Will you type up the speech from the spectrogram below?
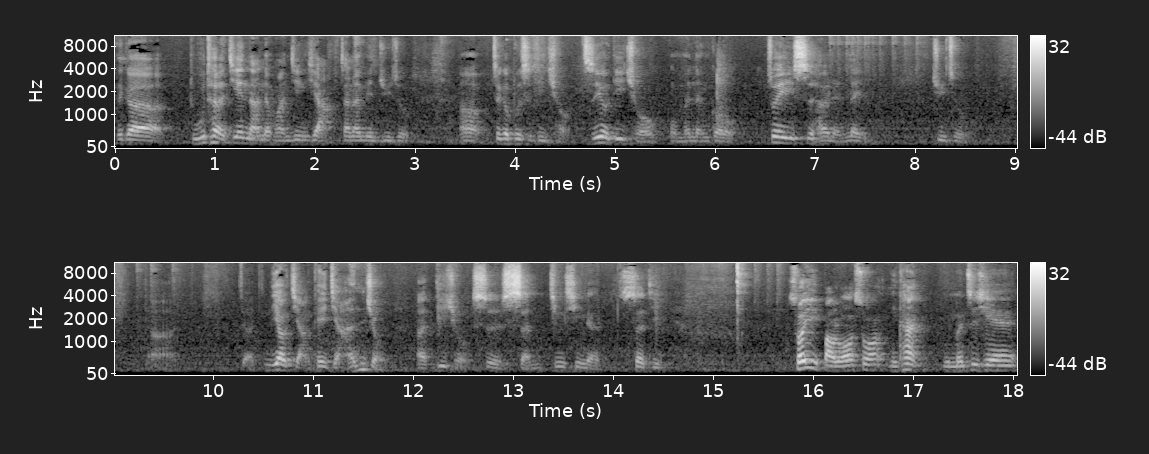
那个独特艰难的环境下在那边居住。啊，这个不是地球，只有地球我们能够最适合人类居住。啊，要讲可以讲很久。呃，地球是神精心的设计。所以保罗说：“你看，你们这些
